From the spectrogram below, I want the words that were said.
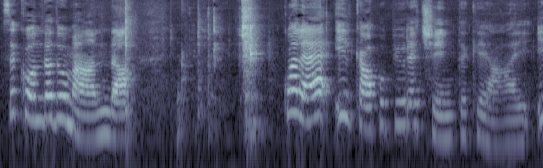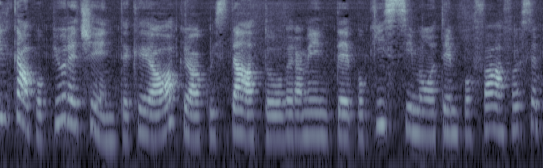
Seconda domanda Qual è il capo più recente che hai? Il capo più recente che ho, che ho acquistato veramente pochissimo tempo fa, forse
